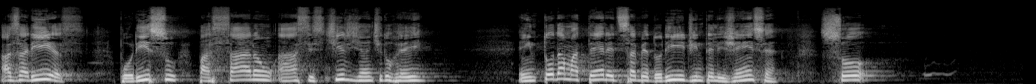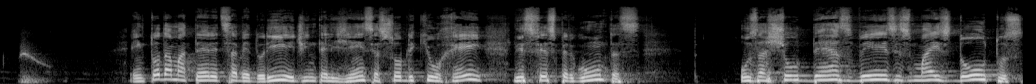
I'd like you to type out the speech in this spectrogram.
Azarias, por isso passaram a assistir diante do rei. Em toda a matéria de sabedoria e de inteligência, so... em toda a matéria de sabedoria e de inteligência sobre que o rei lhes fez perguntas, os achou dez vezes mais doutos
